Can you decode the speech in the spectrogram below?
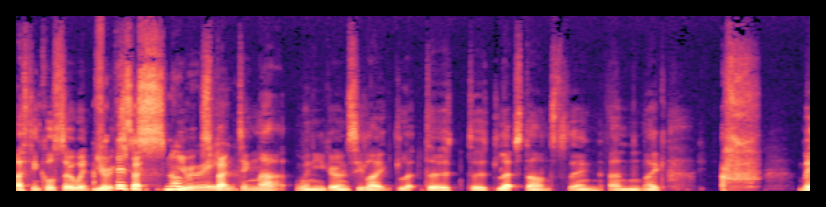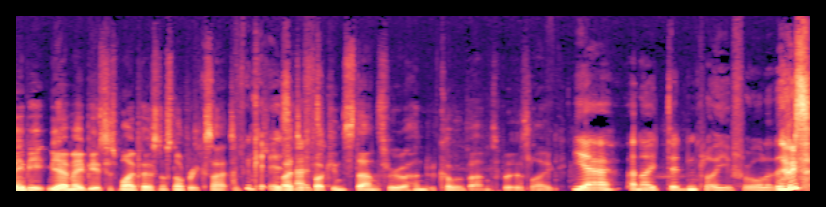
I think also when I you're expect, you're expecting that when you go and see like le- the the Let's Dance thing, and like maybe yeah, maybe it's just my personal snobbery because I had to think it is, I had to fucking stand through a hundred cover bands, but it's like. Yeah, and I did employ you for all of those.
